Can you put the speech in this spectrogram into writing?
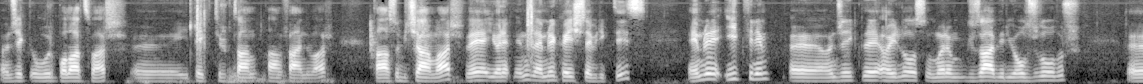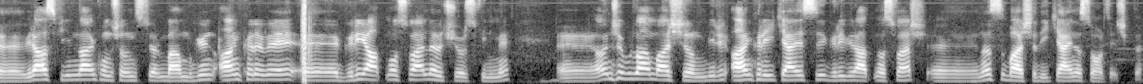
Öncelikle Uğur Polat var, e, İpek Türktan hanımefendi var, Tansu Biçan var ve yönetmenimiz Emre Kayış ile birlikteyiz. Emre ilk film, e, öncelikle hayırlı olsun. Umarım güzel bir yolculuğu olur. Ee, biraz filmden konuşalım istiyorum ben bugün. Ankara ve e, gri atmosferle açıyoruz filmi. Ee, önce buradan başlayalım. Bir Ankara hikayesi, gri bir atmosfer. Ee, nasıl başladı, hikaye nasıl ortaya çıktı?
